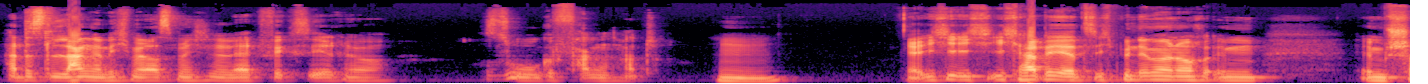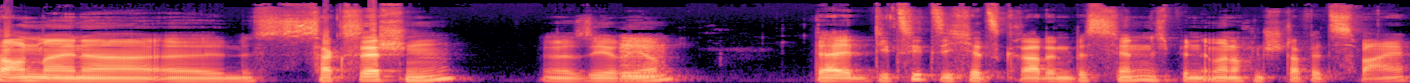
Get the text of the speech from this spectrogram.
hat es lange nicht mehr, dass mich eine Netflix-Serie so gefangen hat. Hm. Ja, ich, ich, ich hatte jetzt, ich bin immer noch im, im Schauen meiner äh, Succession-Serie. Äh, mhm. Da, die zieht sich jetzt gerade ein bisschen. Ich bin immer noch in Staffel 2.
